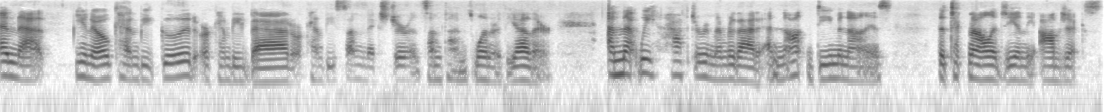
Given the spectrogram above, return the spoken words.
and that you know, can be good or can be bad or can be some mixture and sometimes one or the other. And that we have to remember that and not demonize the technology and the objects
